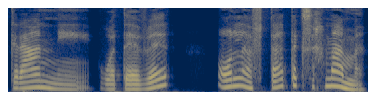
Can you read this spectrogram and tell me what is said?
κράνη, whatever, όλα αυτά τα ξεχνάμε.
